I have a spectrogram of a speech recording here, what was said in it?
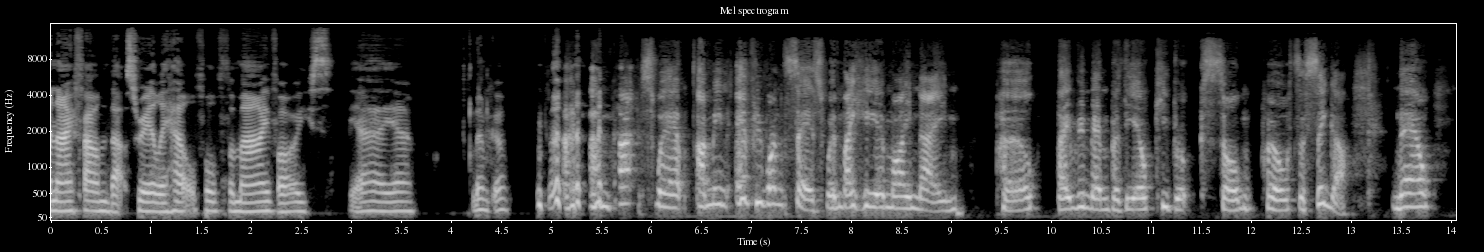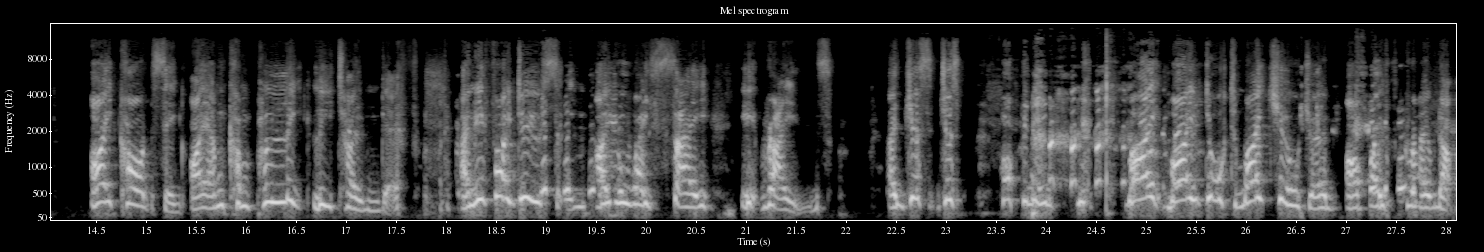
and I found that's really helpful for my voice. Yeah, yeah. There we go. and, that's where I mean everyone says when they hear my name, Pearl, they remember the Elkie Brooks song Pearl's a Singer. Now, I can't sing. I am completely tone deaf. And if I do sing, I always say it rains. And just just my my daughter, my children are both grown up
